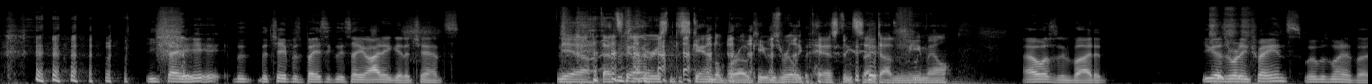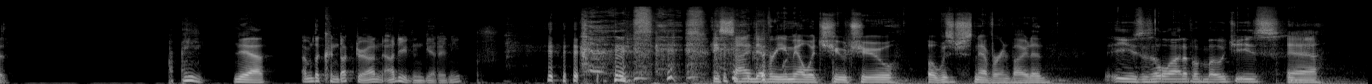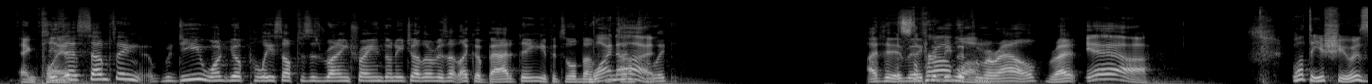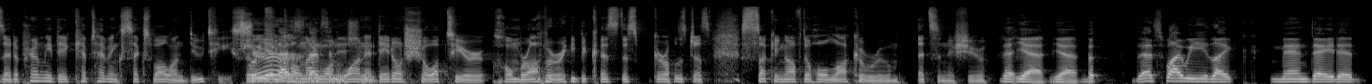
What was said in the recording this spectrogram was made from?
You say the, the chief is basically saying I didn't get a chance. Yeah, that's the only reason the scandal broke. He was really pissed and sent out an email. I wasn't invited. You guys were running trains? Where was my invite? yeah. I'm the conductor. I, I didn't get any. He signed every email with choo choo, but was just never invited. He uses a lot of emojis. Yeah. Eggplant. Is Eggplant. there something? Do you want your police officers running trains on each other? Is that like a bad thing if it's all done? Why not? I think What's I mean, it could be good for morale, right? yeah. Well, the issue is that apparently they kept having sex while on duty. So Sure. you Yeah, call that's- that's an 911 issue. and they don't show up to your home robbery because this girl is just sucking off the whole locker room. That's an issue. That yeah, yeah. But that's why we like mandated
